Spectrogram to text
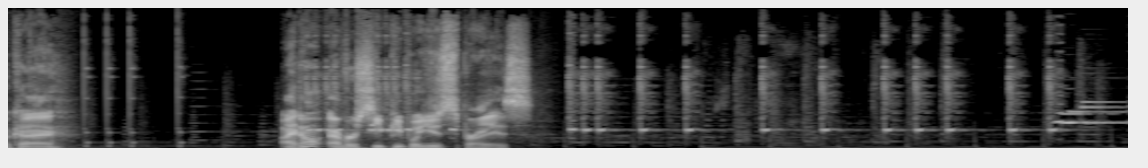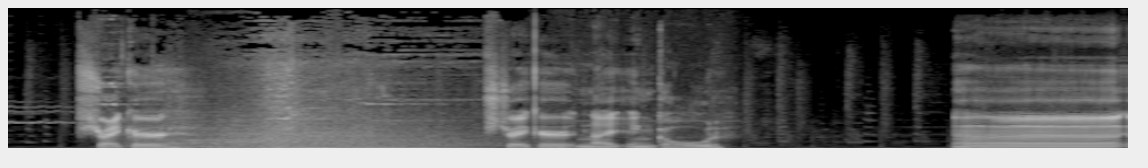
Okay. I don't ever see people use sprays. Striker. Striker, Knight in gold. Uh,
